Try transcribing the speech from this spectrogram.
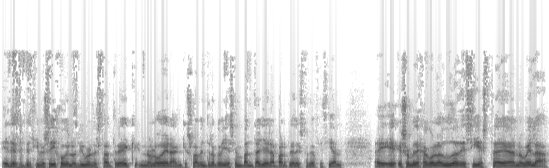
Eh, desde el principio se dijo que los libros de Star Trek no lo eran, que solamente lo que veías en pantalla era parte de la historia oficial. Eh, eh, eso me deja con la duda de si esta novela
